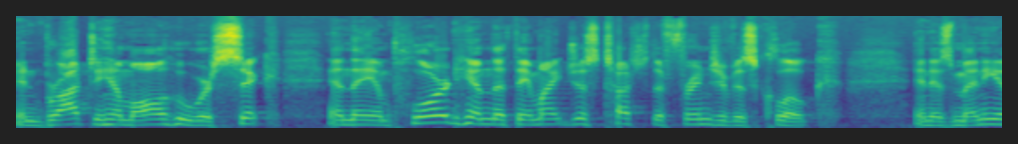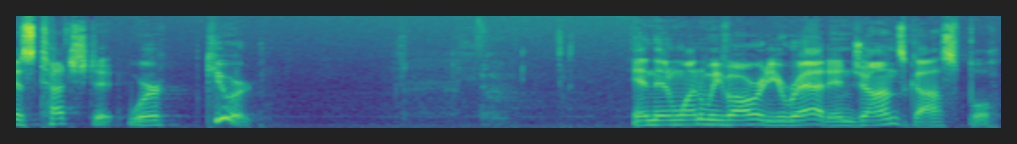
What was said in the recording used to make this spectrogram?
and brought to him all who were sick, and they implored him that they might just touch the fringe of his cloak. And as many as touched it were cured. And then one we've already read in John's gospel.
